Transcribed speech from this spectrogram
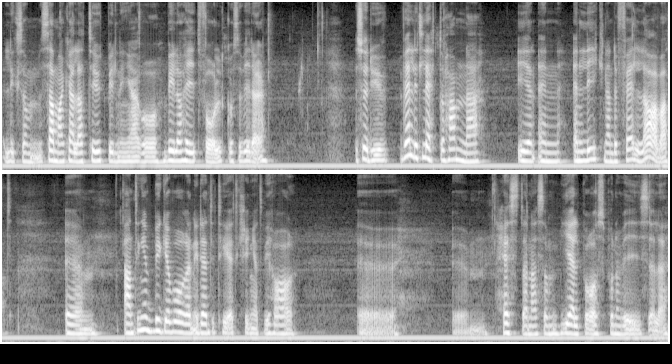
liksom sammankallat till utbildningar och vill ha hit folk och så vidare. Så är det ju väldigt lätt att hamna i en, en, en liknande fälla av att um, antingen bygga vår identitet kring att vi har uh, um, hästarna som hjälper oss på något vis eller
